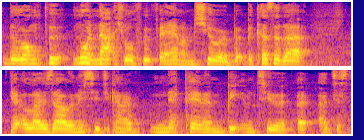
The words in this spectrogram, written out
the wrong foot, more natural foot for him, I'm sure. But because of that, it allows Elyounoussi to kind of nip in and beat him to it. I, I, just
